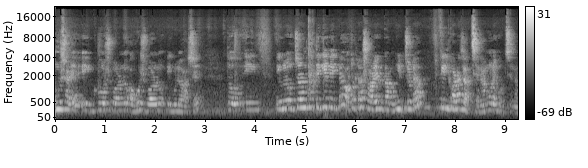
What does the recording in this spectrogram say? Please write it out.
অনুসারে এই ঘোষ বর্ণ, অঘোষ বর্ণ এগুলো আসে। তো এই, এগুলো উচ্চারণ করতে গিয়ে দেখবে অতটা স্বরের গাম্ভীর্যটা ফিল করা যাচ্ছে না, মনে হচ্ছে না।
